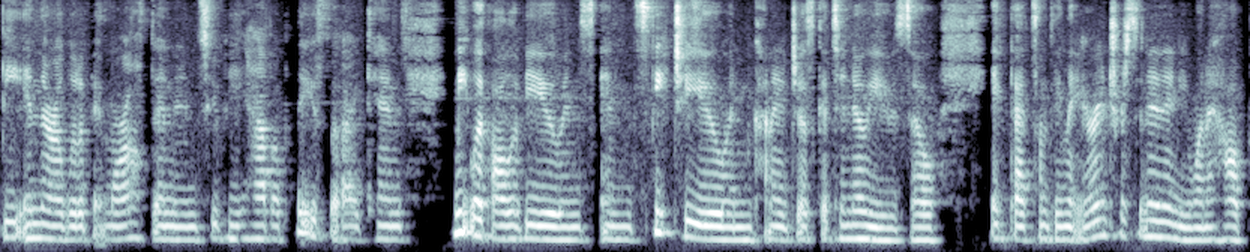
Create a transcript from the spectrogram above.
be in there a little bit more often and to be have a place that I can meet with all of you and, and speak to you and kind of just get to know you. So if that's something that you're interested in and you want to help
